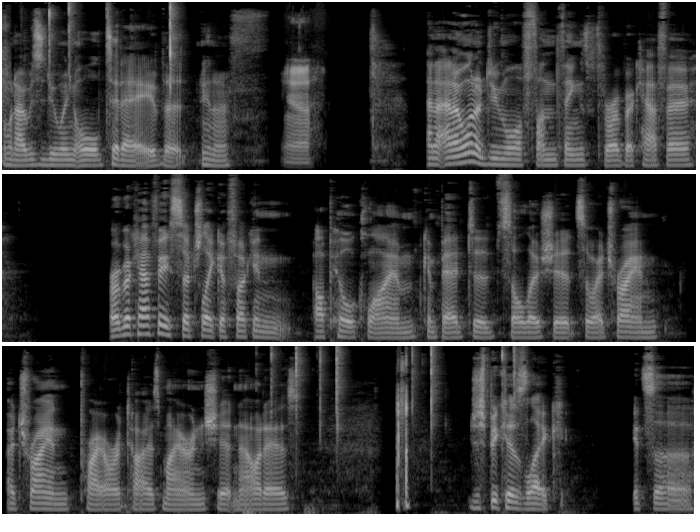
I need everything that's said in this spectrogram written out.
What I was doing all today, but you know. Yeah. and and I want to do more fun things with Robo Cafe. Robo Cafe is such like a fucking uphill climb compared to solo shit, so I try and I try and prioritize my own shit nowadays. Just because like it's uh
